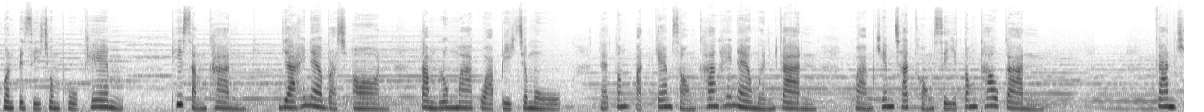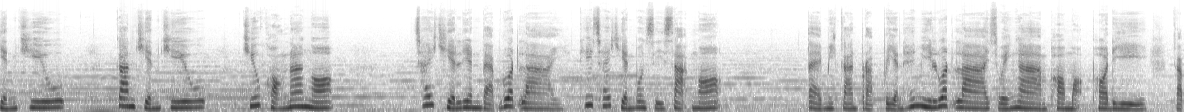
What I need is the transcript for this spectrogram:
ควรเป็นสีชมพูเข้ม ที่สำคัญ อย่าให้แนวบรัชออนต่ำลงมากว่าปีกจมูก และต้องปัดแก้มสองข้างให้แนวเหมือนกัน ความเข้มชัดของสีต้องเท่ากัน การเขียนคิ้ว การเขียนคิ้ว คิ้วของหน้าเงาะ ใช้เขียนเรียนแบบลวดลายที่ใช้เขียนบนศีรษะเงาะ แต่มีการปรับเปลี่ยนให้มีลวดลายสวยงามพอเหมาะพอดี กับ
